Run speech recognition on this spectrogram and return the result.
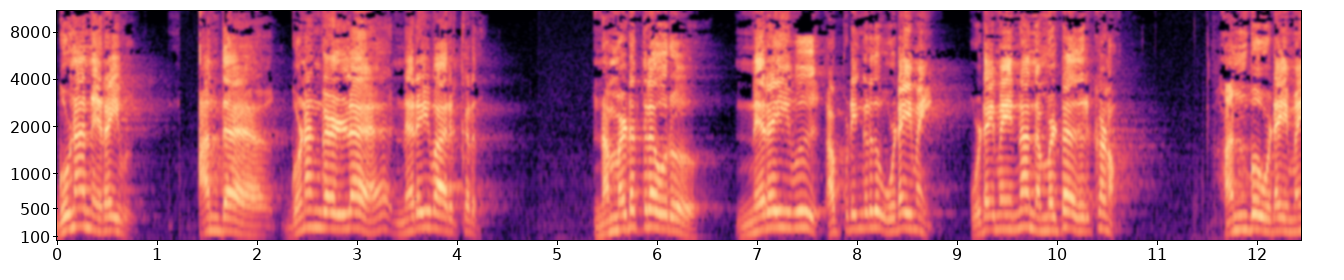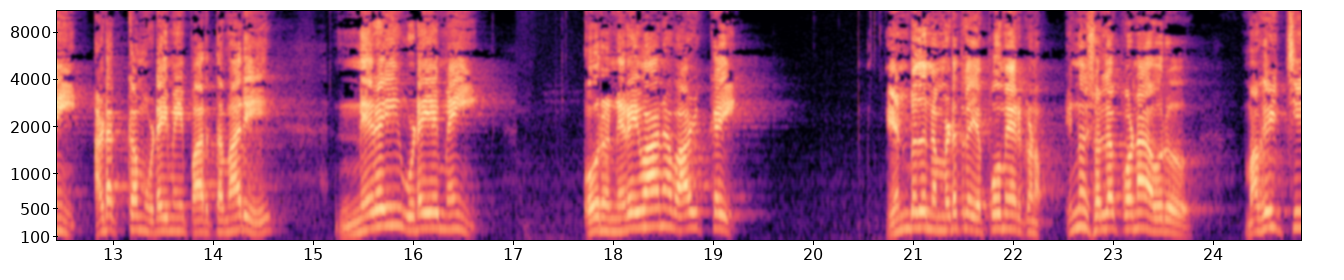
குண நிறைவு. அந்த குணங்களில் நிறைவாக இருக்கிறது. நம்ம இடத்துல ஒரு நிறைவு அப்படிங்கிறது உடைமை. உடைமைன்னா நம்மகிட்ட அது இருக்கணும். அன்பு உடைமை அடக்கம் உடைமை பார்த்த மாதிரி நிறை உடைமை. ஒரு நிறைவான வாழ்க்கை. என்பது நம்ம இடத்துல எப்போவுமே இருக்கணும். இன்னும் சொல்லப்போனால் ஒரு மகிழ்ச்சி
